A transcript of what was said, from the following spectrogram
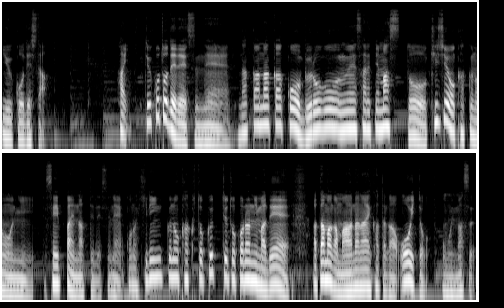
有効でした。はい。ということでですね、なかなかこうブログを運営されてますと、記事を書くのに精一杯になってですね、このヒリンクの獲得っていうところにまで頭が回らない方が多いと思います。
